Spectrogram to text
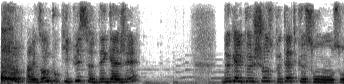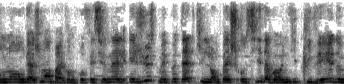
par exemple, pour qu'il puisse se dégager de quelque chose, peut-être que son, son, engagement, par exemple, professionnel est juste, mais peut-être qu'il l'empêche aussi d'avoir une vie privée, de,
